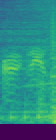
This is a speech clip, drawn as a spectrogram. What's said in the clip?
Right,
